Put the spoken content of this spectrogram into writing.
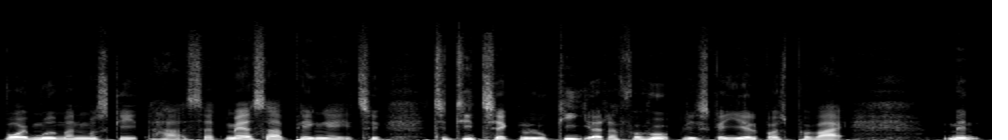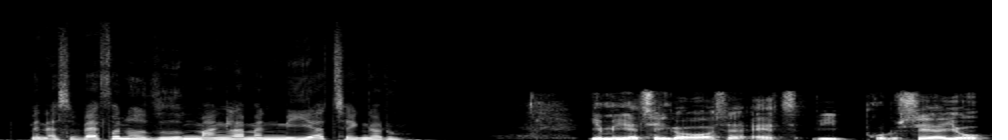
hvorimod man måske har sat masser af penge af til, til de teknologier, der forhåbentlig skal hjælpe os på vej. Men, men altså, hvad for noget viden mangler man mere, tænker du? Jamen, jeg tænker også, at vi producerer jo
